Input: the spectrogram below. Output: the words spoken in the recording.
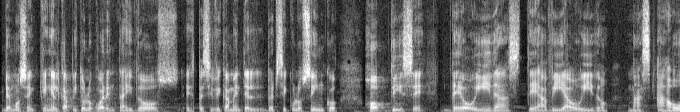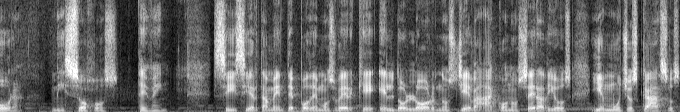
vemos en, que en el capítulo 42, específicamente el versículo 5, Job dice, de oídas te había oído, mas ahora mis ojos te ven sí ciertamente podemos ver que el dolor nos lleva a conocer a Dios y en muchos casos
